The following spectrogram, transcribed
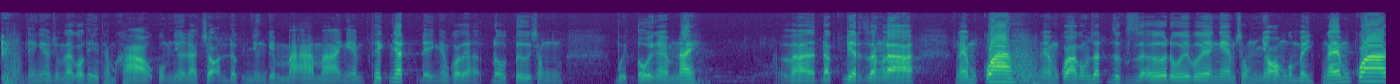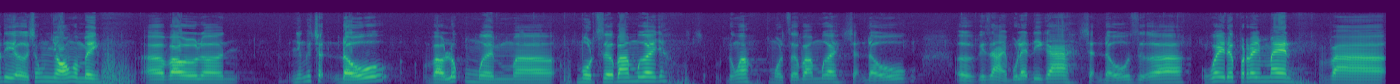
Để anh em chúng ta có thể tham khảo cũng như là chọn được những cái mã mà anh em thích nhất để anh em có thể đầu tư trong buổi tối ngày hôm nay. Và đặc biệt rằng là Ngày hôm qua, ngày hôm qua cũng rất rực rỡ đối với anh em trong nhóm của mình. Ngày hôm qua thì ở trong nhóm của mình à, vào uh, những cái trận đấu vào lúc 11 ờ, giờ 30 nhá, Đúng không? 1 giờ 30 trận đấu ở cái giải Bundesliga, trận đấu giữa Werder Bremen và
